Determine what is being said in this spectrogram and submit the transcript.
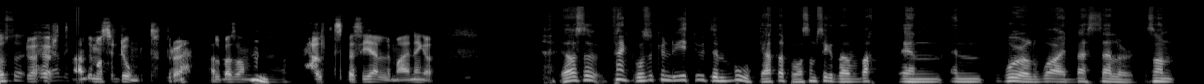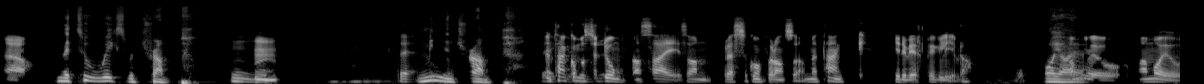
Også, Du har hørt veldig masse dumt, tror jeg. Eller bare sånn helt spesielle meninger. Ja, altså, tenk, Og så kunne du gitt ut en bok etterpå som sikkert hadde vært en, en worldwide bestselger. Sånn Ja. med Two Weeks with Trump. Mm. Det, Me and Trump. Men tenk om så dumt han sier i sånn pressekonferanser. Men tenk i det virkelige liv, da. Å, ja, Han må jo, han må jo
